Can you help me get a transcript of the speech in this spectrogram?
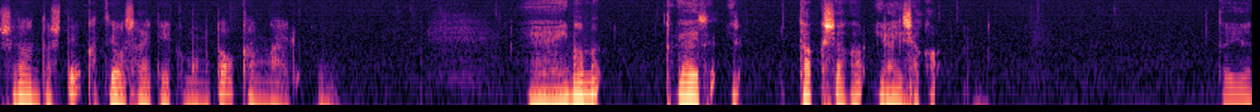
手段として活用されていくものと考える。えー、今も、とりあえず、委託者が依頼者かという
